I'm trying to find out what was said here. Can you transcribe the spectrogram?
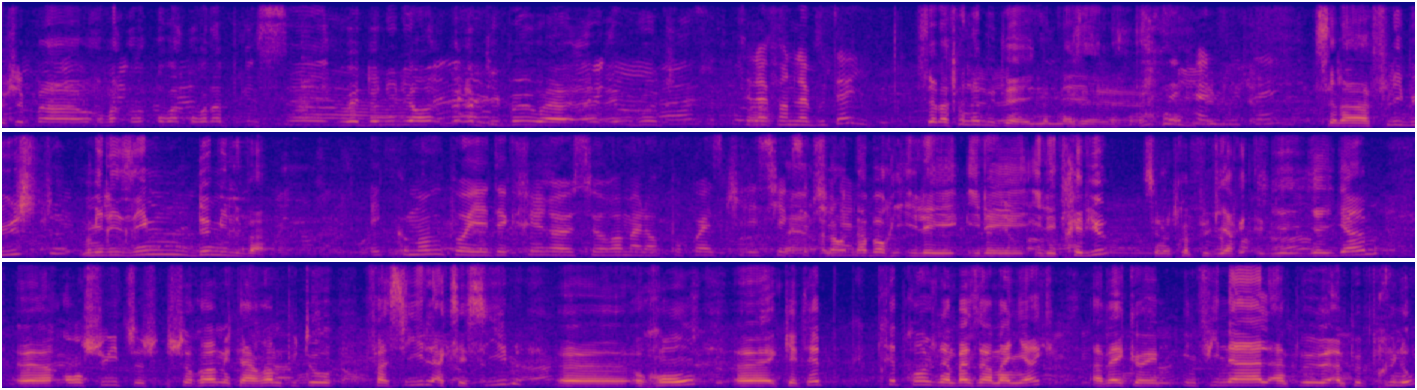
je sais pas, on va, on va, on va la presser. Ouais, donnez-lui un, un petit peu, ouais, une goutte. C'est la fin de la bouteille C'est la fin de la bouteille, mademoiselle. C'est quelle bouteille C'est la Flibuste millésime 2020. Et comment vous pourriez décrire euh, ce rhum alors? Pourquoi est-ce qu'il est si Alors exceptionnel? d'abord, il est, il, est, il est très vieux, c'est notre plus vieille, gamme. Euh, ensuite, ce, ce rhum est un rhum plutôt facile, accessible, euh, rond, euh, qui est très, proche d'un bas armagnac, avec euh, une finale un peu, un peu pruneau.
